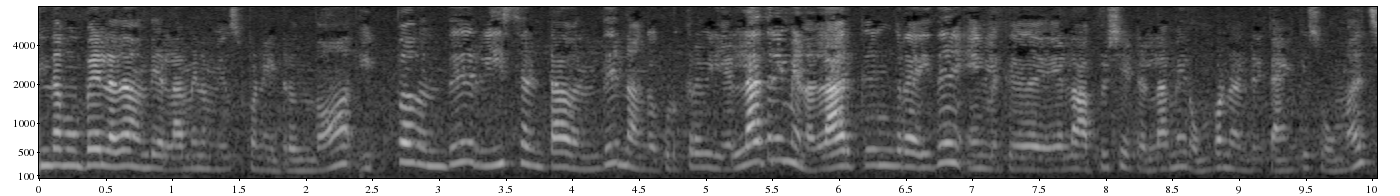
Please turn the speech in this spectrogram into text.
இந்த மொபைலில் தான் வந்து எல்லாமே நம்ம யூஸ் பண்ணிகிட்டு இருந்தோம். இப்போ வந்து ரீசெண்டாக வந்து நாங்கள் கொடுக்குற வீடியோ எல்லாத்துலேயுமே நல்லா இருக்குங்கிற இது எங்களுக்கு எல்லாம் அப்ரிஷியேட் எல்லாமே ரொம்ப நன்றி. தேங்க்யூ ஸோ மச்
